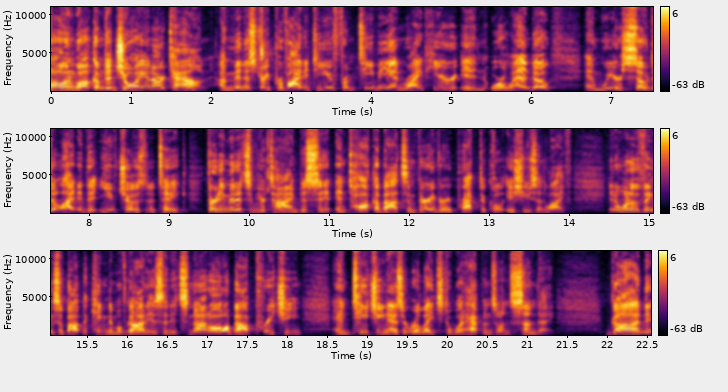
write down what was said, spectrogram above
Hello and welcome to Joy in Our Town, a ministry provided to you from TBN right here in Orlando. And we are so delighted that you've chosen to take 30 minutes of your time to sit and talk about some very, very practical issues in life. You know, one of the things about the kingdom of God is that it's not all about preaching and teaching as it relates to what happens on Sunday. God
